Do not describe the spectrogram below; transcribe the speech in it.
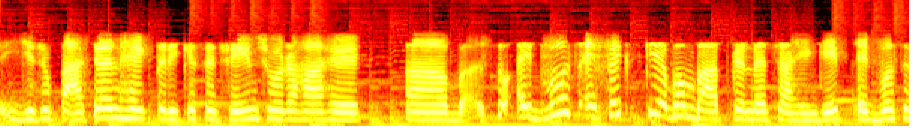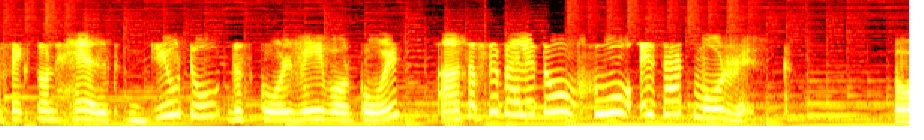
ये जो पैटर्न है एक तरीके से चेंज हो रहा है। सो एडवर्स इफेक्ट्स की अब हम बात करना चाहेंगे adverse effects on health due to this cold wave और कोल्ड सबसे पहले तो who is at more risk तो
